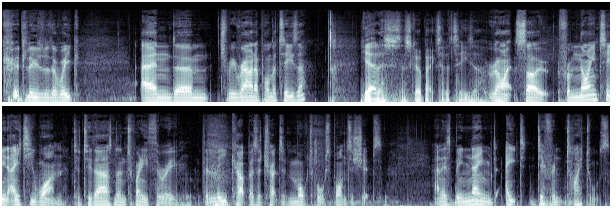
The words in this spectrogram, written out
good loser of the week. And um, should we round up on the teaser? Yeah, let's let's go back to the teaser. Right, so from 1981 to 2023, the League Cup has attracted multiple sponsorships and has been named eight different titles.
